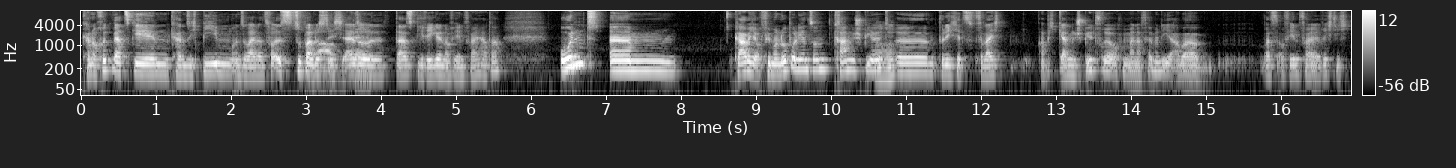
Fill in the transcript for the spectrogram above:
kann auch rückwärts gehen, kann sich beamen und so weiter und so fort. Ist super Wow, lustig. geil. Also da sind die Regeln auf jeden Fall härter. Und ähm, klar habe ich auch viel Monopoly und so ein Kram gespielt. Mhm. Äh, Würde ich jetzt vielleicht, habe ich gerne gespielt früher, auch mit meiner Family, aber was auf jeden Fall richtig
